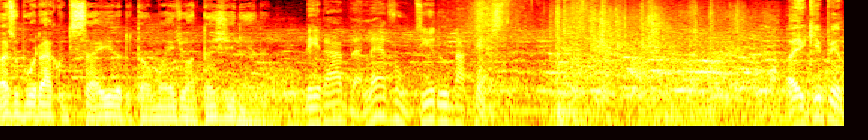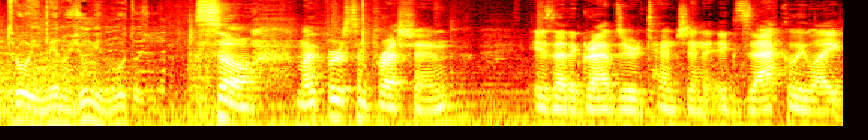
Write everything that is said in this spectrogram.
Mas o buraco de saída é do tamanho de uma tangerina. Beirada leva um tiro na testa. A equipe entrou em menos de um minuto. So my first impression is that it grabs your attention exactly like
